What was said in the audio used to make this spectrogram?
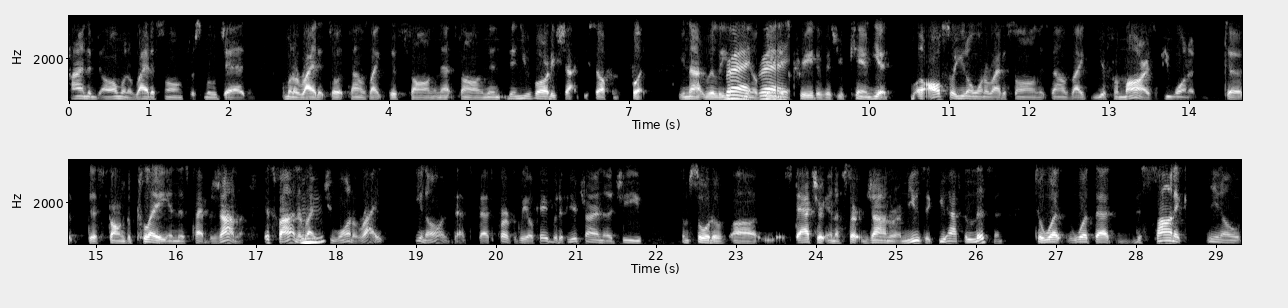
trying to oh I'm going to write a song for smooth jazz and I'm going to write it so it sounds like this song and that song, then then you've already shot yourself in the foot. You're not really Right, you know being as creative as you can yet. Well, also you don't want to write a song that sounds like you're from Mars if you want it to this song to play in this type of genre. It's fine to write Mhm. what you want to write. You know that's that's perfectly okay. But if you're trying to achieve some sort of uh, stature in a certain genre of music, you have to listen to what what that the sonic you know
